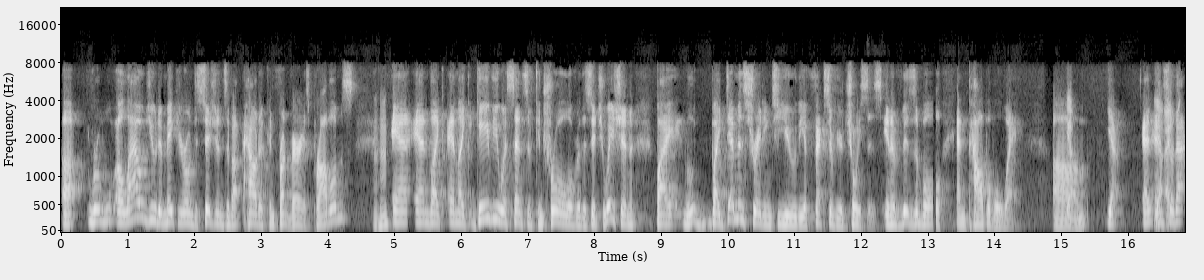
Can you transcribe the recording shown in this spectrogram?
uh, re- allowed you to make your own decisions about how to confront various problems. Mm-hmm. And, and like and like gave you a sense of control over the situation by by demonstrating to you the effects of your choices in a visible and palpable way. Um, yeah. yeah. And, and yeah, so I, that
